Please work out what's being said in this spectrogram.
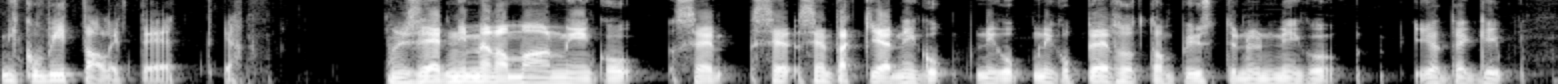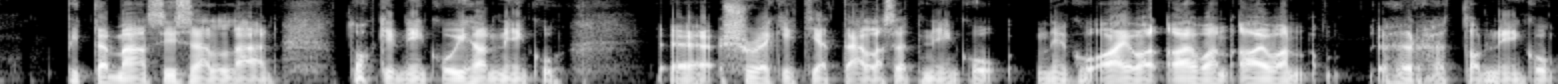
niin kuin vitaliteettia. Niin se nimenomaan niin kuin sen, sen, sen takia niin kuin, niin kuin, niin kuin persut on pystynyt niin kuin jotenkin pitämään sisällään toki niin kuin ihan niin kuin Shrekit ja tällaiset niin kuin, niin kuin aivan, aivan, aivan hörhöt on niin kuin,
